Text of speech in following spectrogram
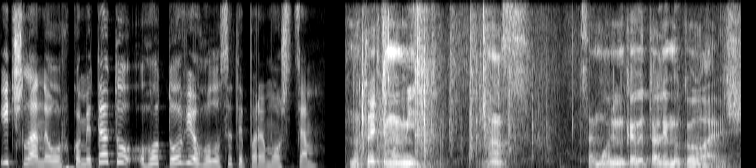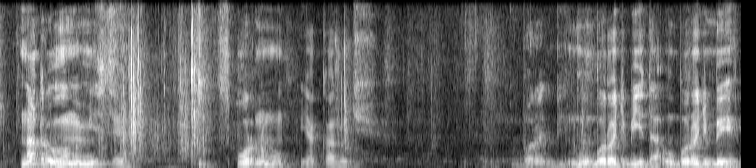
і члени оргкомітету готові оголосити переможця. На третьому місці у нас Самойленко Віталій Миколаївич. На другому місці, спорному, як кажуть, В боротьбі. у боротьбі, да, у боротьбі.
